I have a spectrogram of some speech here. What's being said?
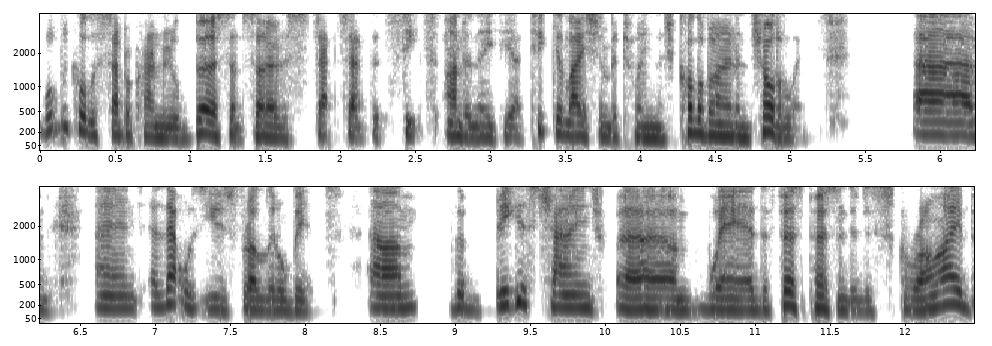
what we call the subacromial bursa, so a fat sac that sits underneath the articulation between the collarbone and shoulder blade. Um, and, and that was used for a little bit. Um, the biggest change um, where the first person to describe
